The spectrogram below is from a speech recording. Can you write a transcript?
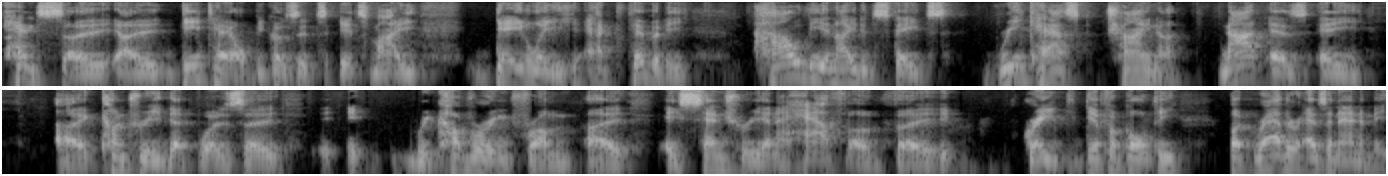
hence uh, uh, detail because it's it's my daily activity how the United States recast China not as a uh, country that was uh, recovering from uh, a century and a half of uh, great difficulty, but rather as an enemy.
